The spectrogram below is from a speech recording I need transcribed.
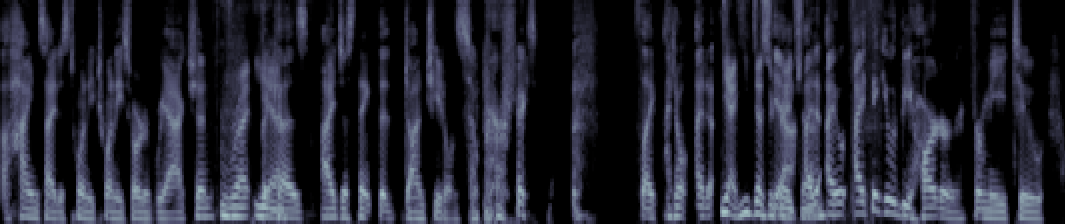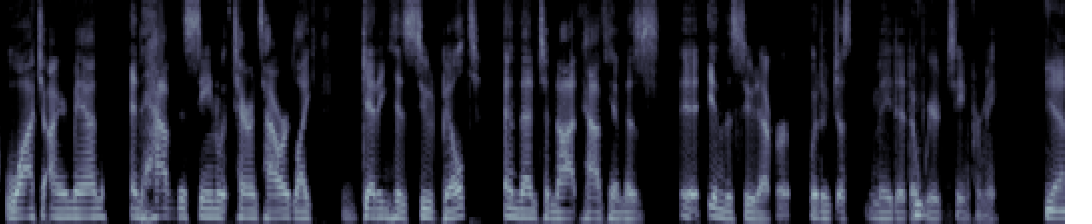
a hindsight is twenty twenty sort of reaction. Right? Yeah, because I just think that Don Cheadle is so perfect. It's like I don't, I don't, yeah, he does a yeah, great job. I, I, I think it would be harder for me to watch Iron Man and have this scene with Terrence Howard like getting his suit built, and then to not have him as in the suit ever would have just made it a mm. weird scene for me. yeah.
